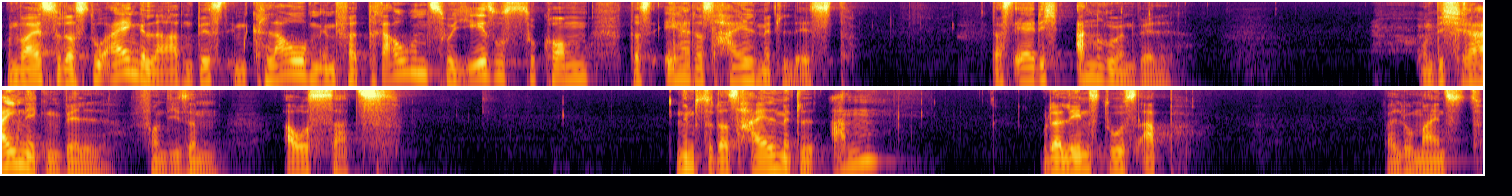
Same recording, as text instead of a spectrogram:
Und weißt du, dass du eingeladen bist, im Glauben, im Vertrauen zu Jesus zu kommen, dass er das Heilmittel ist, dass er dich anrühren will und dich reinigen will von diesem Aussatz. Nimmst du das Heilmittel an oder lehnst du es ab, weil du meinst,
